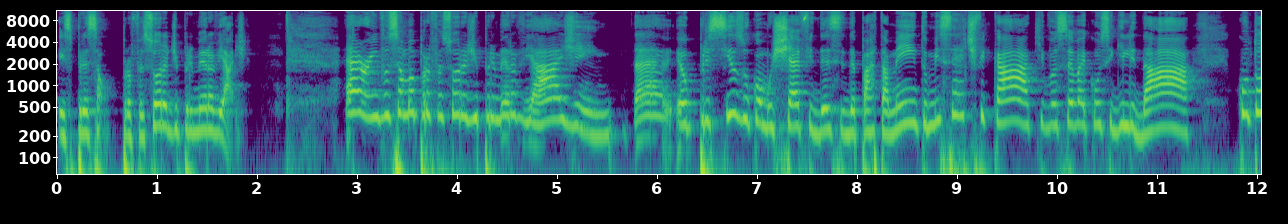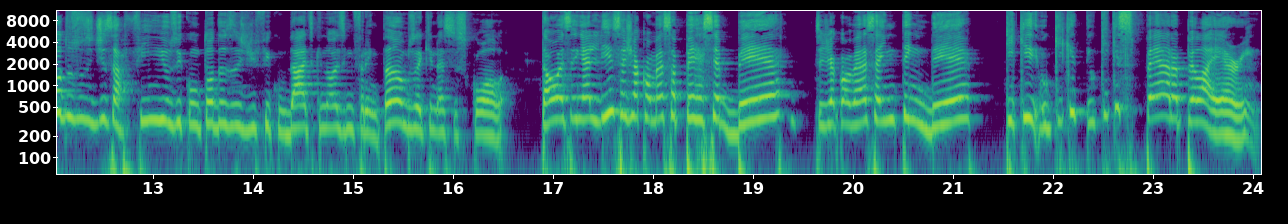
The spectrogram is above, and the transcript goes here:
expressão. Professora de primeira viagem. Erin, você é uma professora de primeira viagem. Né? Eu preciso, como chefe desse departamento, me certificar que você vai conseguir lidar com todos os desafios e com todas as dificuldades que nós enfrentamos aqui nessa escola. Então, assim, ali você já começa a perceber, você já começa a entender que que, o, que, que, o que, que espera pela Erin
